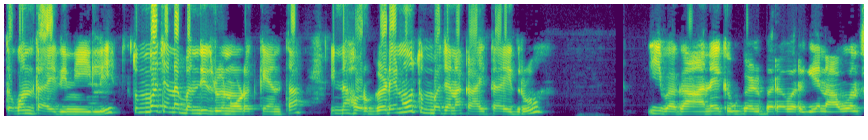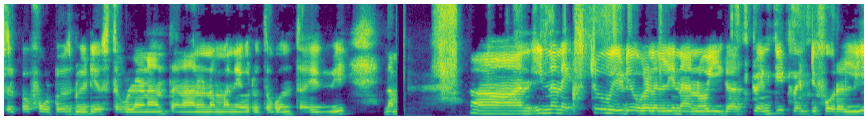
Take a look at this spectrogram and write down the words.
ತಗೊಂತಾ ಇದ್ದೀನಿ ಇಲ್ಲಿ. ತುಂಬಾ ಜನ ಬಂದಿದ್ರು ನೋಡಕ್ಕೆ ಅಂತ. ಇನ್ನ ಹೊರಗಡೆನೂ ತುಂಬಾ ಜನ ಕಾಯ್ತಾ ಇದ್ರು. ಇವಾಗ ಆನೆಗಳು ಬರೋವರೆಗೆ ನಾವು ಒಂದ್ ಸ್ವಲ್ಪ ಫೋಟೋಸ್ ವಿಡಿಯೋಸ್ ತಗೊಳ್ಳೋಣ ಅಂತ ನಾನು ನಮ್ಮ ಮನೆಯವರು ತಗೊಂತಾ ಇದ್ವಿ. ನಮ್ ಇನ್ನ ನೆಕ್ಸ್ಟ್ ವಿಡಿಯೋಗಳಲ್ಲಿ ನಾನು ಈಗ ಟ್ವೆಂಟಿ ಟ್ವೆಂಟಿ ಫೋರ್ ಅಲ್ಲಿ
